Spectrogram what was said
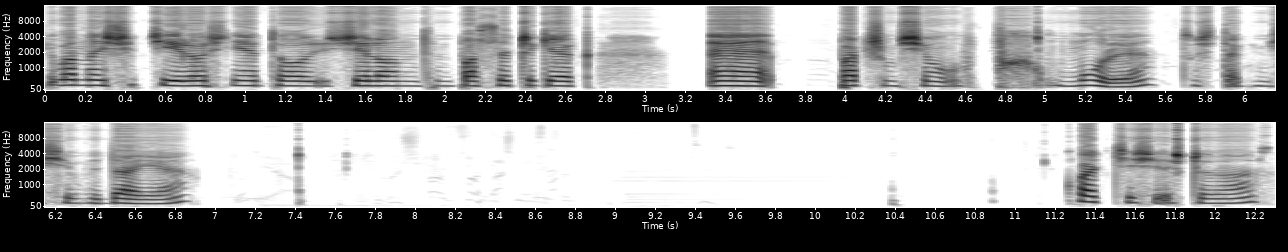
Chyba najszybciej rośnie to zielony ten paseczek, jak e, patrzę się w chmury. Coś tak mi się wydaje. Kładźcie się jeszcze raz.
